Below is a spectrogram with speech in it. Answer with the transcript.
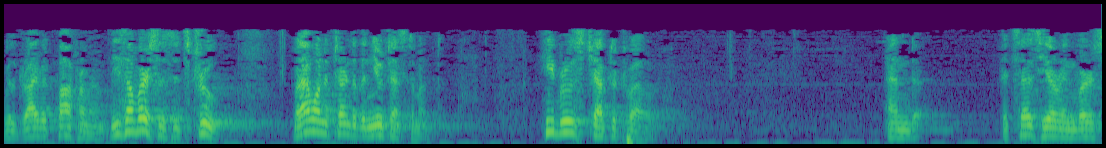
will drive it far from him. These are verses. It's true. But I want to turn to the New Testament. Hebrews chapter 12. And it says here in verse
